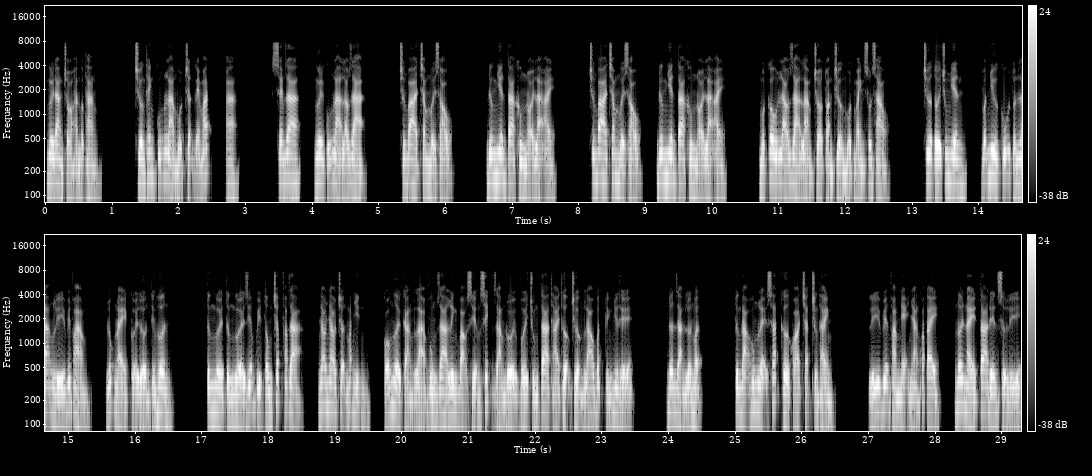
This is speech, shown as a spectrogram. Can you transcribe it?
ngươi đang cho hắn bậc thang trường thanh cũng là một trận ghé mắt, a, xem ra, ngươi cũng là lão giả chương ba trăm mười sáu, đương nhiên ta không nói là ai. Chương ba trăm mười sáu, đương nhiên ta không nói là ai. Một câu lão giả làm cho toàn trường một mảnh xôn xao. Chưa tới trung niên, vẫn như cũ tuấn lãng lý viết phạm, lúc này cười lớn tiếng hơn. Từng người từng người diễm quỷ tông chấp pháp giả, nhao nhao trợn mắt nhìn, có người càng là vung ra linh bảo xiềng xích dám đối với chúng ta thái thượng trưởng lao bất kính như thế. Đơn giản lớn mật. Từng đạo hung lệ sát cơ khóa chặt trường thanh. Lý viễn phàm nhẹ nhàng khoát tay, nơi này ta đến xử lý,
